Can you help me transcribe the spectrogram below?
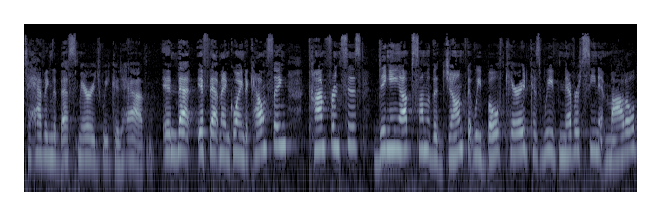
to having the best marriage we could have. And that if that meant going to counseling, conferences, digging up some of the junk that we both carried because we've never seen it modeled.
